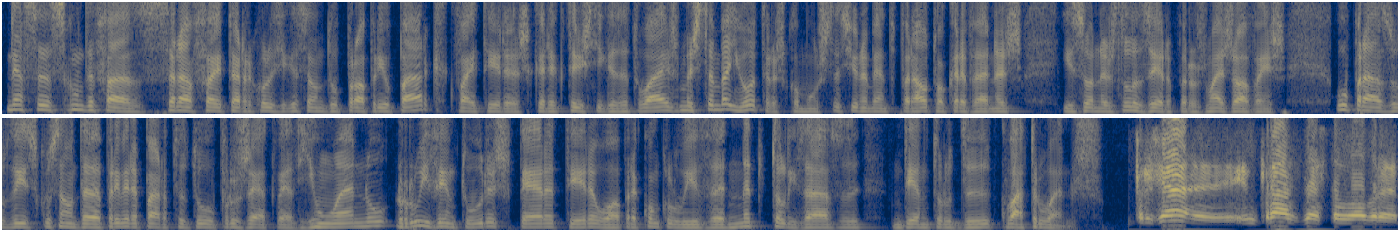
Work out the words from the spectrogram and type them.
Nessa segunda fase será feita a requalificação do próprio parque, que vai ter as características atuais, mas também outras, como um estacionamento para autocaravanas e zonas de lazer para os mais jovens. O prazo de execução da primeira parte do projeto é de um ano. Rui Ventura espera ter a obra concluída na totalidade dentro de quatro anos. Para já, eh, o prazo desta obra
